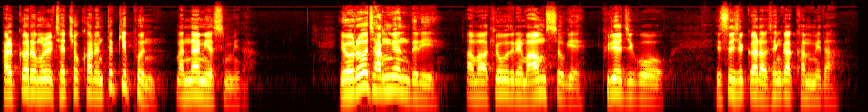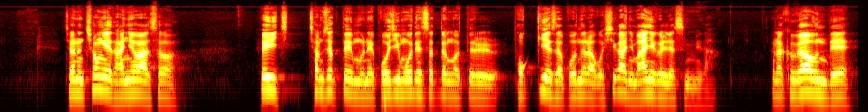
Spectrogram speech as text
발걸음을 재촉하는 뜻깊은 만남이었습니다. 여러 장면들이 아마 교우들의 마음속에 그려지고 있으실 거라고 생각합니다. 저는 총회 다녀와서 회의 참석 때문에 보지 못했었던 것들을 복귀해서 보느라고 시간이 많이 걸렸습니다. 그러나 그 가운데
